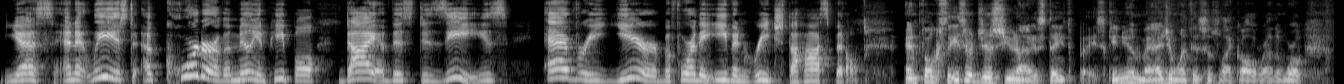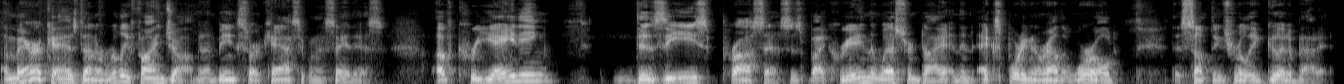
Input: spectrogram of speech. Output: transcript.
Yes. And at least a quarter of a million people die of this disease every year before they even reach the hospital. And folks, these are just United States based. Can you imagine what this is like all around the world? America has done a really fine job, and I'm being sarcastic when I say this, of creating disease processes by creating the Western diet and then exporting it around the world that something's really good about it.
